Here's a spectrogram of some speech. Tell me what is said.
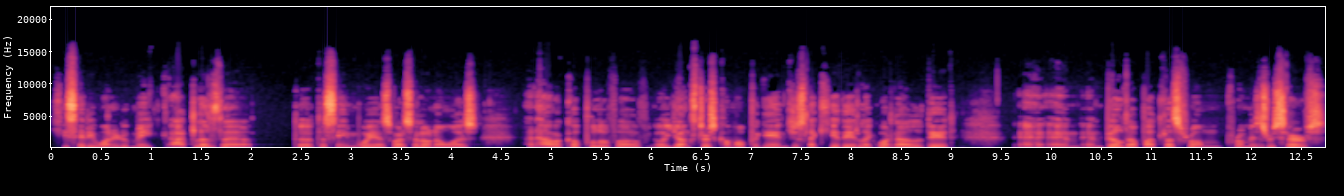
He said he wanted to make Atlas the the, the same way as Barcelona was, and have a couple of uh, youngsters come up again, just like he did, like Guardado did, and and build up Atlas from from his reserves.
